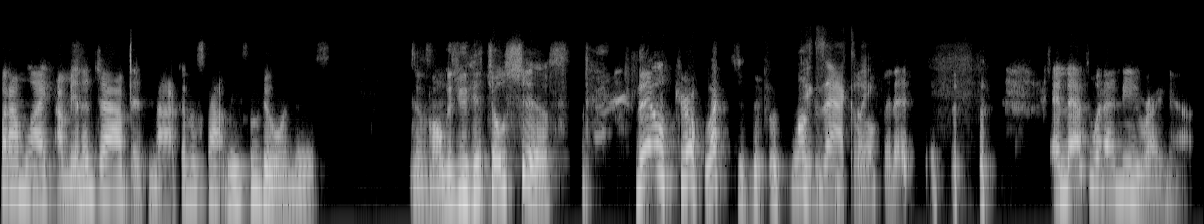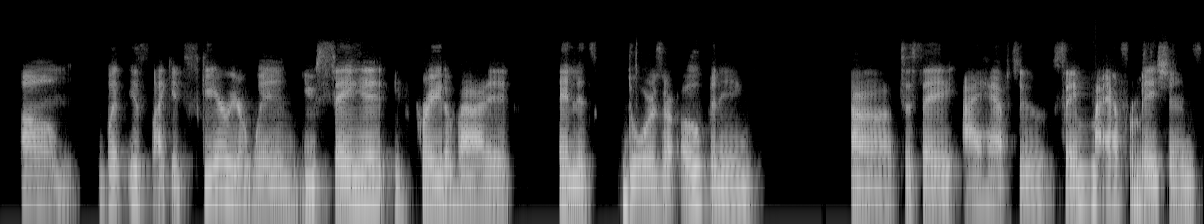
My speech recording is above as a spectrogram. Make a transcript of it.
But I'm like, I'm in a job that's not going to stop me from doing this. As long as you hit your shifts, they don't care what you do. Exactly. and that's what I need right now. Um, but it's like it's scarier when you say it, you've prayed about it, and its doors are opening uh, to say, I have to say my affirmations,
